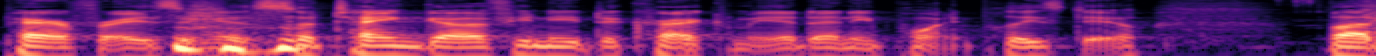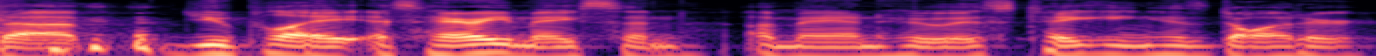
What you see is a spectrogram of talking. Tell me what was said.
paraphrasing it. So Tango, if you need to correct me at any point, please do. But uh, you play as Harry Mason, a man who is taking his daughter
